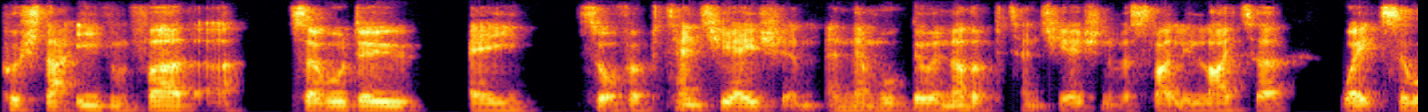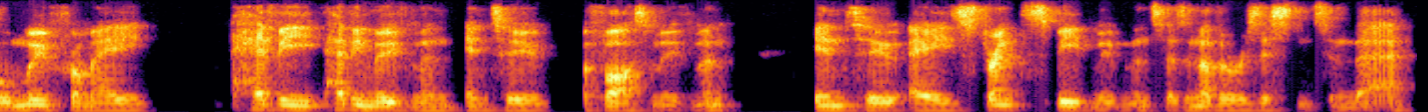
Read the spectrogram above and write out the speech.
push that even further. So we'll do a sort of a potentiation and then we'll do another potentiation of a slightly lighter weight. So we'll move from a heavy, heavy movement into a fast movement into a strength speed movement. So there's another resistance in there,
